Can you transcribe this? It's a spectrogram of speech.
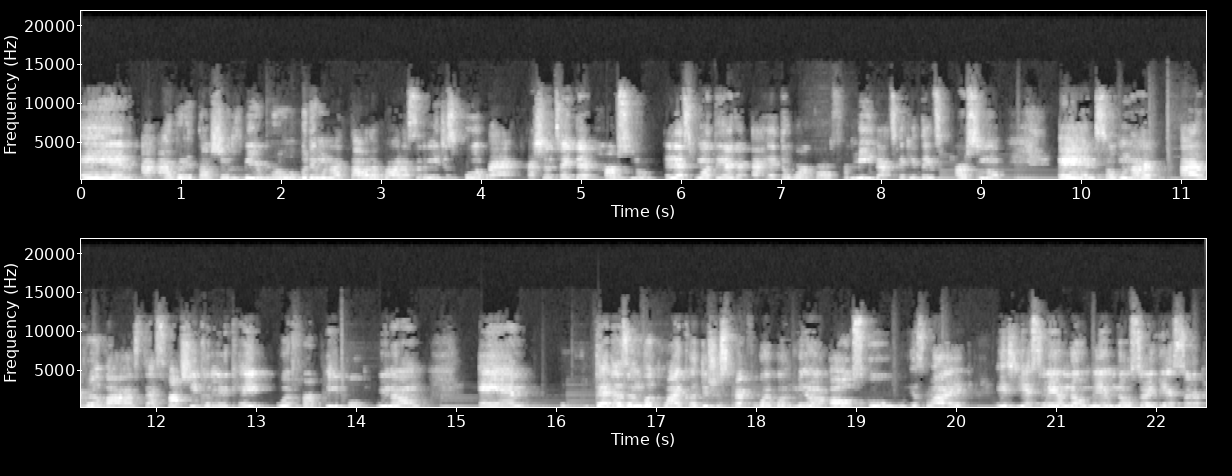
and I, I, really thought she was being rude. But then when I thought about it, I said, let me just pull it back. I shouldn't take that personal, and that's one thing I, got, I had to work on for me, not taking things personal. And so when I I realized that's how she communicate with her people, you know, and that doesn't look like a disrespectful way, but you know, old school, it's like it's yes ma'am, no ma'am, no sir, yes sir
